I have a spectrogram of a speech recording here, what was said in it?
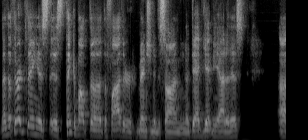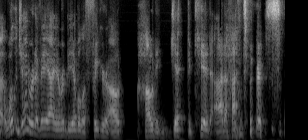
Then the third thing is is think about the the father mentioned in the song. You know, Dad, get me out of this. Uh, will a generative AI ever be able to figure out how to get the kid out of Honduras.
